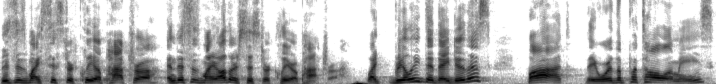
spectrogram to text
This is my sister Cleopatra, and this is my other sister Cleopatra. Like, really? Did they do this? But they were the Ptolemies.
